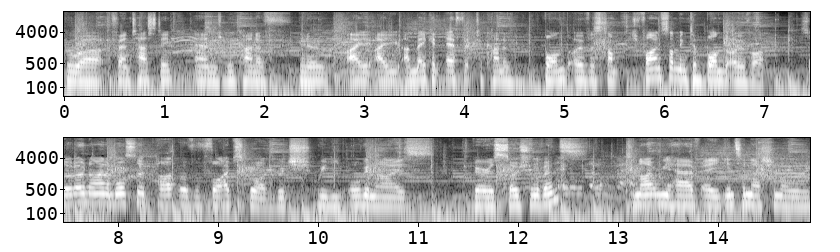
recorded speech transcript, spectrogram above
who are fantastic, and we kind of you know I, I, I make an effort to kind of bond over some find something to bond over. So at O9, I'm also part of a Vibe Squad, which we organise various social events. Tonight we have a international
